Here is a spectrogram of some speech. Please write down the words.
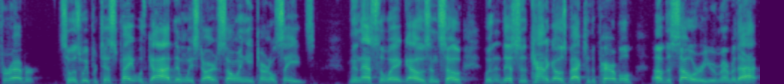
forever. So as we participate with God, then we start sowing eternal seeds. And that's the way it goes. And so this kind of goes back to the parable of the sower. You remember that?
